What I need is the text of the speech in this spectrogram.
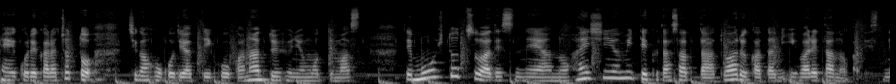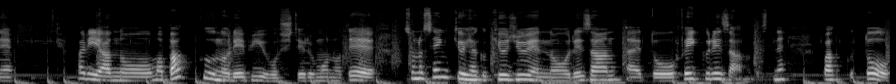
え、これからちょっと違う方向でやっていこうかなというふうに思ってます。でもう一つはですねあの配信を見てくださったとある方に言われたのがですねやっぱりあの、まあ、バッグのレビューをしているものでその1990円のレザー、えっと、フェイクレザーのですねバッグと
